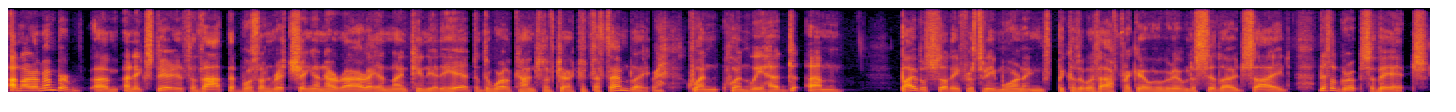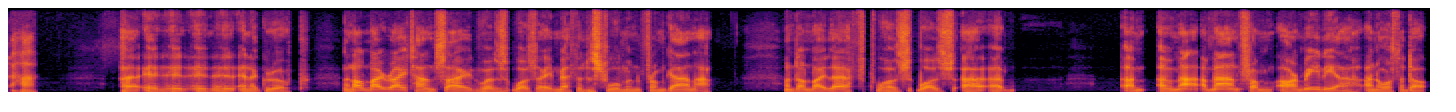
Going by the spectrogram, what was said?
And I remember um, an experience of that that was enriching in Harare in 1988 at the World Council of Churches Assembly, Right. when when we had um, Bible study for three mornings because it was Africa. We were able to sit outside, little groups of eight Uh-huh. uh, in, in, in, in a group. And on my right hand side was, was a Methodist woman from Ghana. And on my left was, was a, a, a, a, a man from Armenia, an Orthodox.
